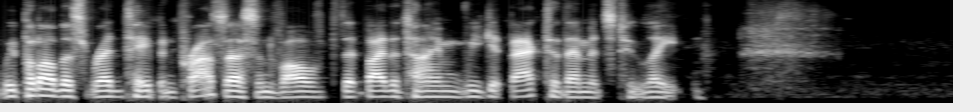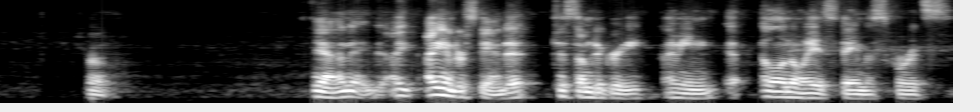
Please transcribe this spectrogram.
we put all this red tape and process involved that by the time we get back to them it's too late Yeah, and I, I understand it to some degree. I mean, Illinois is famous for its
